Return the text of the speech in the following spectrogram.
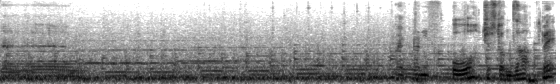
Um, 504 just on that bit.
